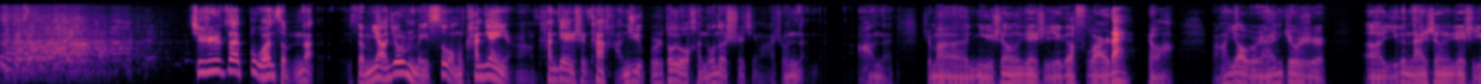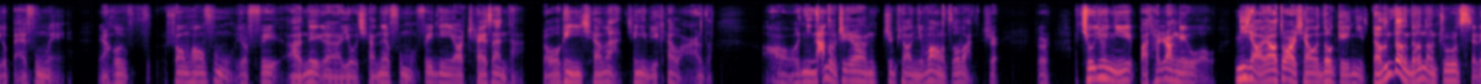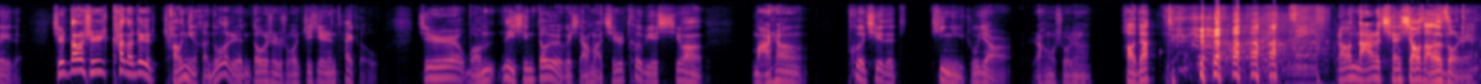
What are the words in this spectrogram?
其实，在不管怎么呢，怎么样，就是每次我们看电影啊、看电视、看韩剧，不是都有很多的事情嘛？什么的啊，那什么女生认识一个富二代是吧？然后要不然就是呃，一个男生认识一个白富美，然后双方父母就非啊那个有钱的父母非得要拆散他，然后我给你一千万，请你离开我儿子，哦，你拿走这张支票，你忘了昨晚的事，是不是？求求你把他让给我，你想要多少钱我都给你，等等等等，诸如此类的。其实当时看到这个场景，很多的人都是说这些人太可恶。其实我们内心都有一个想法，其实特别希望马上迫切的替女主角，然后说声好的，然后拿着钱潇洒的走人。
